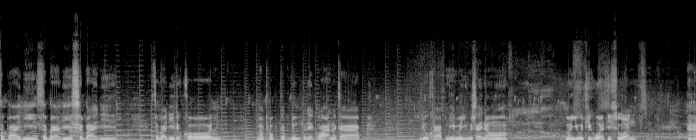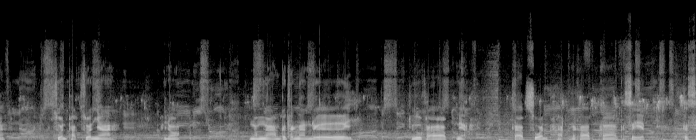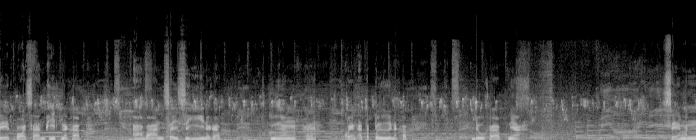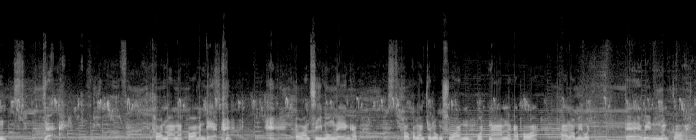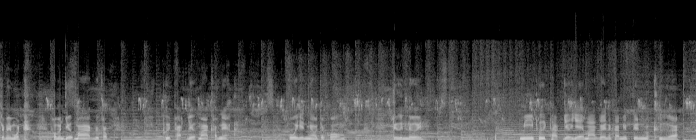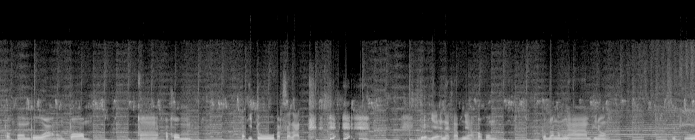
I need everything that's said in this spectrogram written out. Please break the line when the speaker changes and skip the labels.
สบายดีสบายดีสบายดี สบายดีทุกคน มาพบกับหนุ่มประเด็กหวานนะครับดูครับนี่มาอยู่ไซนอมาอยู่ที่ห้วที่สวนอ่าสวนผักสวนหญ้าพี่น้องงามๆกันทั้งนั้นเลยดูครับเนี่ยครับสวนผักนะครับอ่าเกษตรเกษตรปลอดสารพิษนะครับ อ่าบ้านใสสีนะครับ เมืองแขวงอัตตปือนะครับ ดูครับเนี่ย แสงมันจะท้อนมากนะเพราะว่ามันแดด ประมาณสี่โมงแรงครับ เขากำลังจะลงสวนหดน้ำนะครับ เพราะว่าถ้าเราไม่หดแต่เวนมันก็จะไม่หมด เพราะมันเยอะมากดูครับ พืชผักเยอะมากครับเนี่ย โอ้ยเห็นเงาเจ้าของ ตื่นเลย มีพืชผักเยอะแยะมากเลยนะครับมีเป็นมะเขือผักหอมบัวหอมป้อม อ่าผักขมผักอีตูผักสลัด เยอะแยะนะครับ เนี่ยผักขมกำลังงามๆพี่น้องสุดทู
